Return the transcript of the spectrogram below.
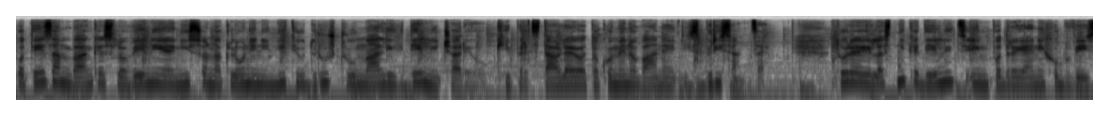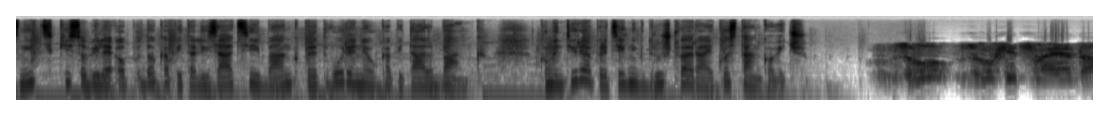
Potezam Banke Slovenije niso naklonjeni niti v društvu malih delničarjev, ki predstavljajo tako imenovane izbrisance. Torej, lastnike delnic in podrejenih obveznic, ki so bile ob dokapitalizaciji bank pretvorjene v kapital bank. Komentira predsednik društva Rajko Stankovič. Zelo, zelo hecno je, da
